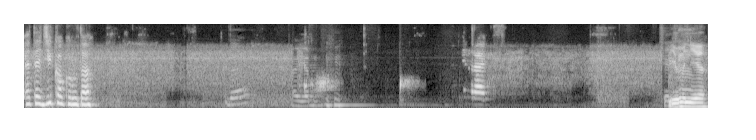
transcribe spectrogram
Это дико круто. Да, наверное. Мне нравится. Чё И мне.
